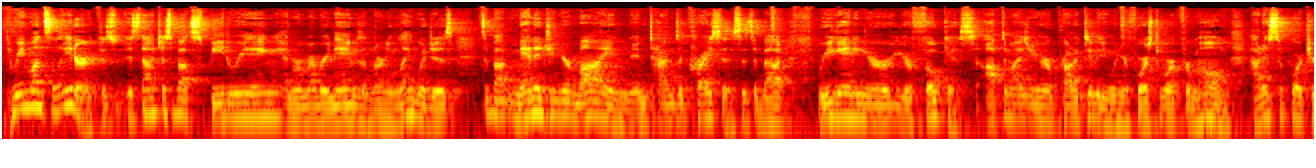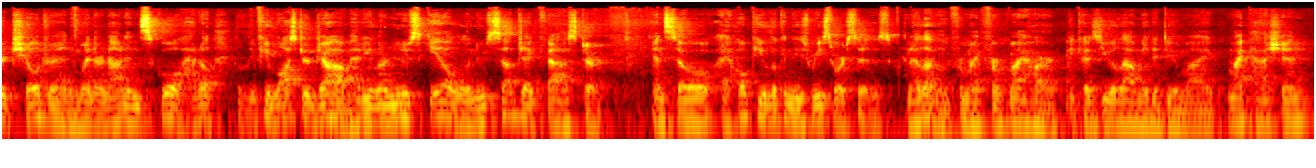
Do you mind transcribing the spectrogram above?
Three months later, because it's not just about speed reading and remembering names and learning languages. It's about managing your mind in times of crisis. It's about regaining your your focus, optimizing your productivity when you're forced to work from home. How to support your children when they're not in school. How to, if you lost your job, how do you learn a new skill, a new subject faster? And so I hope you look in these resources, and I love you from my from my heart because you allow me to do my my passion.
